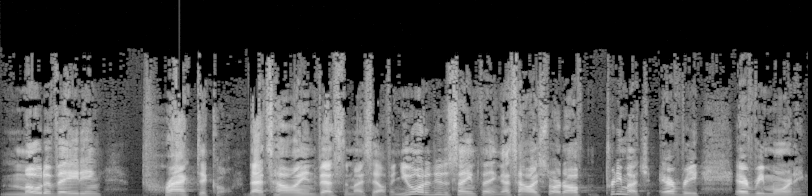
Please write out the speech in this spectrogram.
motivating, practical. That's how I invest in myself. And you ought to do the same thing. That's how I start off pretty much every every morning.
